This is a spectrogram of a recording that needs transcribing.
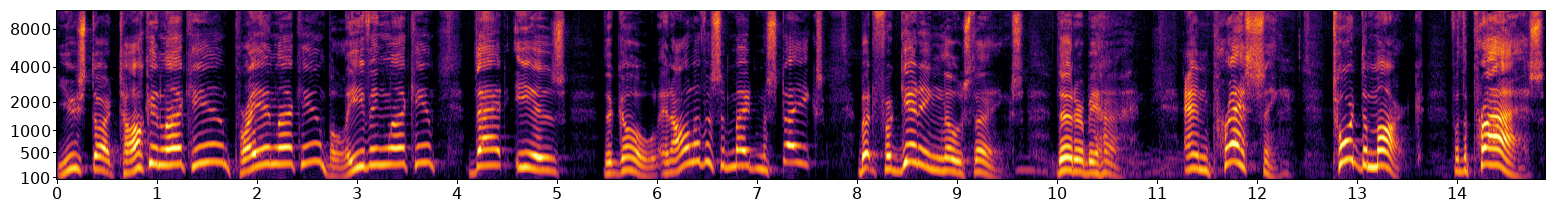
You start talking like Him, praying like Him, believing like Him. That is the goal. And all of us have made mistakes, but forgetting those things that are behind and pressing toward the mark for the prize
